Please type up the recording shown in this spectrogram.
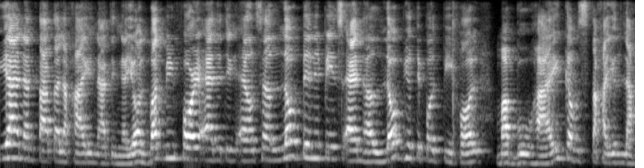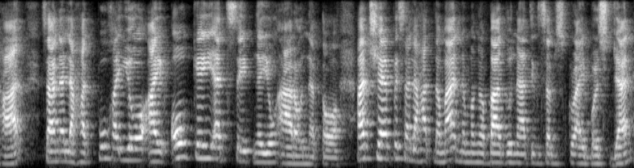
yan ang tatalakayin natin ngayon. But before anything else, hello Philippines and hello beautiful people. Mabuhay! Kamusta kayong lahat? Sana lahat po kayo ay okay at safe ngayong araw na to. At syempre sa lahat naman ng mga bago nating subscribers dyan,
